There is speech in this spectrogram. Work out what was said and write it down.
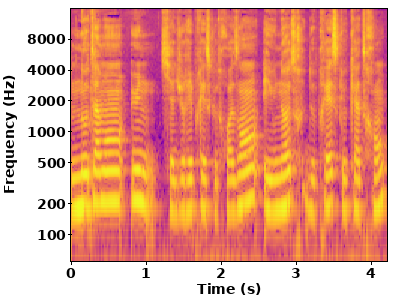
notamment une qui a duré presque 3 ans, et une autre de presque 4 ans.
